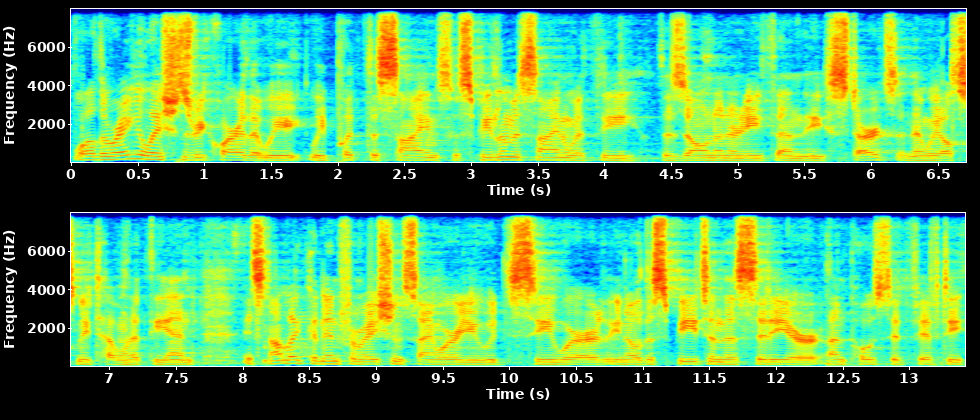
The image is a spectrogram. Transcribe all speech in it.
Well, the regulations require that we, we put the signs, the speed limit sign with the, the zone underneath and the starts, and then we also need to have one at the end. It's not like an information sign where you would see where, you know, the speeds in this city are unposted 50.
